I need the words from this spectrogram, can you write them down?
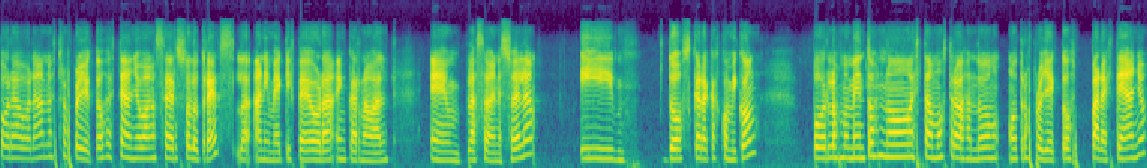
Por ahora nuestros proyectos de este año van a ser solo tres, la Anime XP ahora en Carnaval en Plaza Venezuela y dos Caracas Comic Con. Por los momentos no estamos trabajando en otros proyectos para este año.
